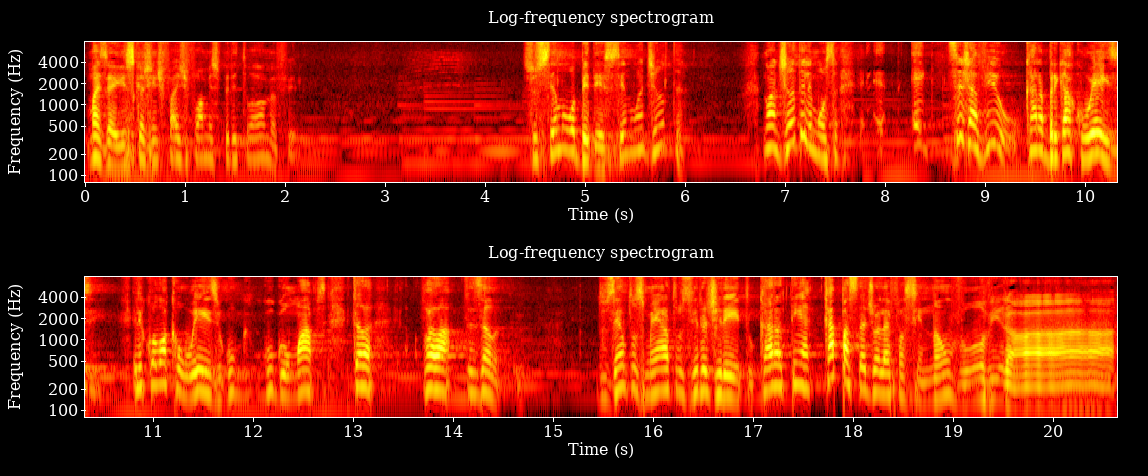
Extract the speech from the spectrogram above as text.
Mas é isso que a gente faz de forma espiritual, meu filho. Se você não obedecer, não adianta. Não adianta ele mostrar. É, é, você já viu o cara brigar com o Waze? Ele coloca o Waze, o Google Maps, então vai lá, tá dizendo, 200 metros, vira direito. O cara tem a capacidade de olhar e falar assim: não vou virar,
